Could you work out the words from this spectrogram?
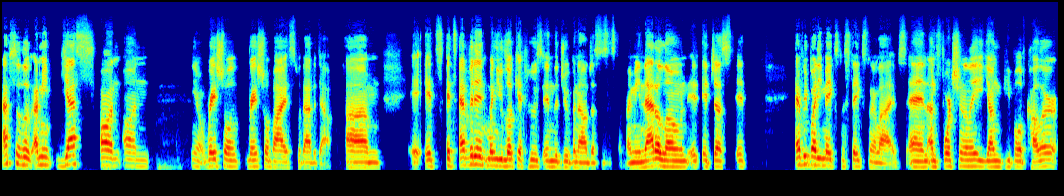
Absolutely i mean yes on on you know racial racial bias without a doubt. Um it, it's it's evident when you look at who's in the juvenile justice system. I mean that alone it, it just it everybody makes mistakes in their lives. And unfortunately young people of color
